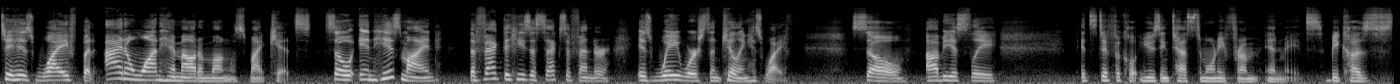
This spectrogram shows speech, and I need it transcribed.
to his wife, but I don't want him out amongst my kids. So, in his mind, the fact that he's a sex offender is way worse than killing his wife. So, obviously, it's difficult using testimony from inmates because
